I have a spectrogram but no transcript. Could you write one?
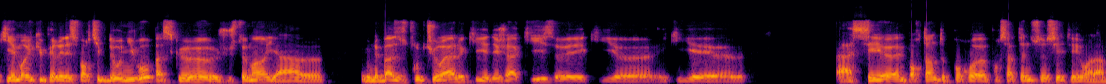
qui aiment récupérer des sportifs de haut niveau parce que justement, il y a euh, une base structurelle qui est déjà acquise et qui, euh, et qui est assez importante pour, pour certaines sociétés. Voilà.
